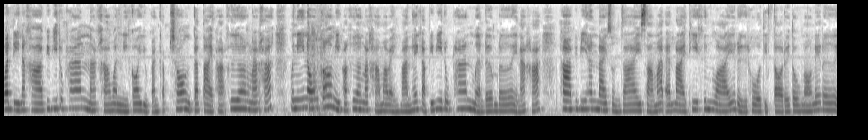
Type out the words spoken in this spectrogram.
วัสดีนะคะ พี่ๆทุกท่านนะคะ วันนี้ก็อยู่กันกับช่องกระต่ายพระเครื่องนะคะ วันนี้น้องก็มีพระเครื่องนะคะ มาแบ่งปันให้กับพี่ๆทุกท่านเหมือนเดิมเลยนะคะ ถ้าพี่ๆท่านใดสนใจสามารถแอดไลน์ที่ขึ้นไว้หรือโทรติดต่อโดยตรงน้องได้เลย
